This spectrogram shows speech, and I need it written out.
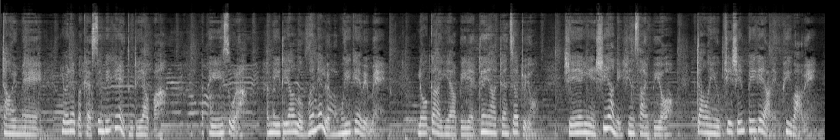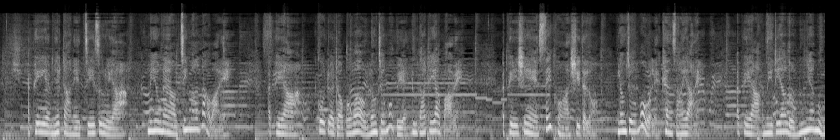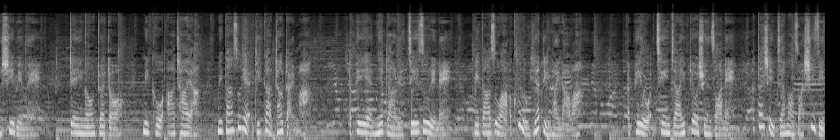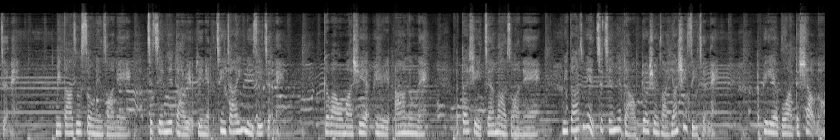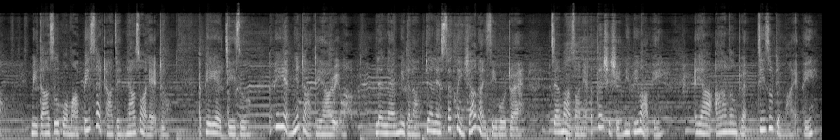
ဒါပေမဲ့လွယ်တဲ့ပကတ်ဆင်ပေးခဲ့တဲ့သူတစ်ယောက်ပါအဖေဆိုတာအမေတယောက်လိုဝမ်းနဲ့လွယ်မမွေးခဲ့ပေမဲ့ လောကကြီးရပေးတဲ့တန်ရာတန်ချက်တွေကိုရဲရဲရင်ရှိရနေရင်ဆိုင်ပြီးတော့တာဝန်ယူဖြည့်ရှင်းပေးခဲ့ရတယ်အဖေပါပဲအဖေရဲ့မေတ္တာနဲ့ကျေးဇူးတွေဟာမယုံနိုင်အောင်ကြီးမားလှပါတယ်အဖေဟာကိုယ့်အတွက်တော့ဘဝကိုလုံခြုံမှုပေးတဲ့လူသားတစ်ယောက်ပါပဲအဖေရှင်ရဲ့စိတ်ခွန်အားရှိတယ်လို့လုံခြုံမှုကိုလည်းခံစားရတယ်အဖေဟာအမေတယောက်လိုနူးညံ့မှုမရှိပေမဲ့တိမ်လုံးအတွက်တော့မိခိုအားထားရာ မိသားစုရဲ့အဓိကထောက်တိုင်ပါအဖေရဲ့မေတ္တာတွေကျေးဇူးတွေနဲ့မိသားစုဟာအခုလိုရပ်တည်နိုင်တာပါအဖေကိုအချိန်ကြာကြီးပျော်ရွှင်စွာနဲ့အသက်ရှိကျန်းမာစွာရှိစေခြင်းနဲ့မိသားစုစုံလင်စွာနဲ့ချစ်ချင်းမေတ္တာတွေအပြည့်နဲ့အချိန်ကြာကြီးနေစေခြင်းနဲ့ကမ္ဘာပေါ်မှာရှိတဲ့အဖေတွေအားလုံးလည်းအသက်ရှိကျန်းမာစွာနဲ့မိသားစုရဲ့ချစ်ချင်းမေတ္တာကိုပျော်ရွှင်စွာရရှိစေခြင်းနဲ့အဖေရဲ့ဘဝတစ်လျှောက်လုံး မိသားစုပေါ်မှာပေးဆက်ထားခြင်းများစွာနဲ့အတူအဖေရဲ့ကျေးဇူးအဖေရဲ့မေတ္တာတရားတွေကိုလက်လန်းမိသလောက်ပြန်လည်ဆက်ခွင့်ရနိုင်စေဖို့အတွက်ကျမ်းမာစွာနဲ့အသက်ရှိရှိနေပေးပါဖေ။အရာအားလုံးအတွက်ကျေးဇူးတင်ပါတယ်အဖေ။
